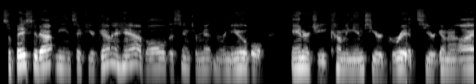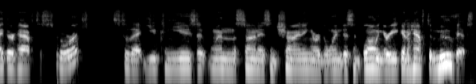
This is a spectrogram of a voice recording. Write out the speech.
So, basically, that means if you're going to have all this intermittent renewable energy coming into your grids, you're going to either have to store it so that you can use it when the sun isn't shining or the wind isn't blowing, or you're going to have to move it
